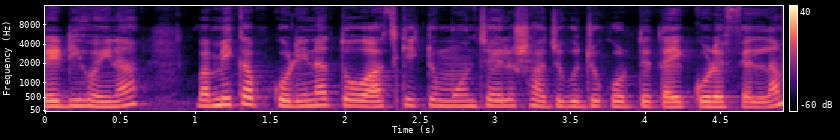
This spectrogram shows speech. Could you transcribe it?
রেডি হই না বা মেকআপ করি না। তো আজকে একটু মন চাইলো সাজুগুজু করতে, তাই করে ফেললাম।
